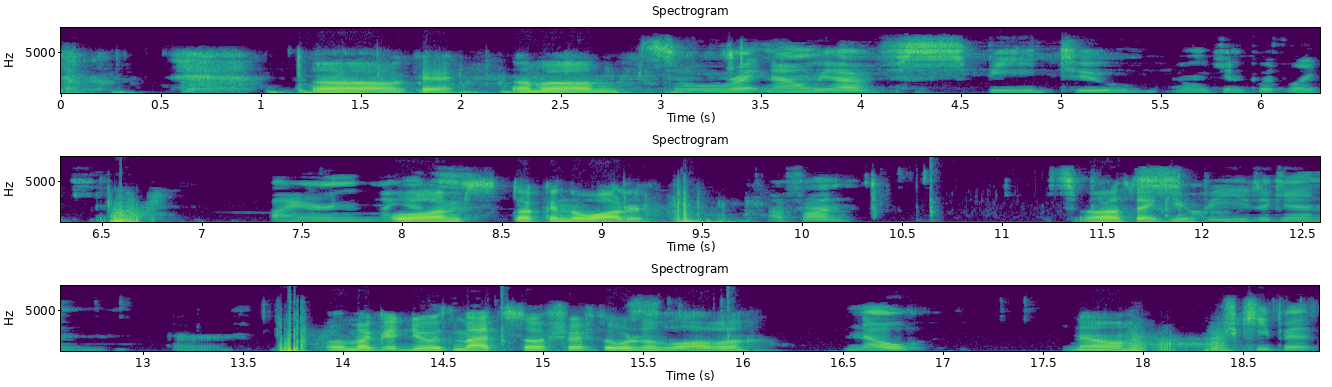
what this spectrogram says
Oh, okay. Um, um, So right now we have speed two, and we can put like iron. I well, guess. I'm stuck in the water. Have fun. Oh, thank you. Speed again. Or What am I gonna do with Matt's stuff? Should I throw it in the lava? no, No. just keep it.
